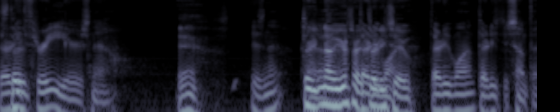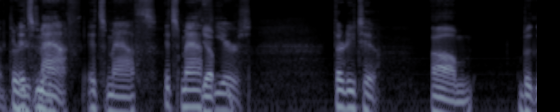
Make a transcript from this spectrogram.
thirty-three years now? Yeah, Isn't it? 30 no, you're right, 31. 32. 31, 32, something. It's math. It's maths. It's math Yep. years. 32. Um, but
